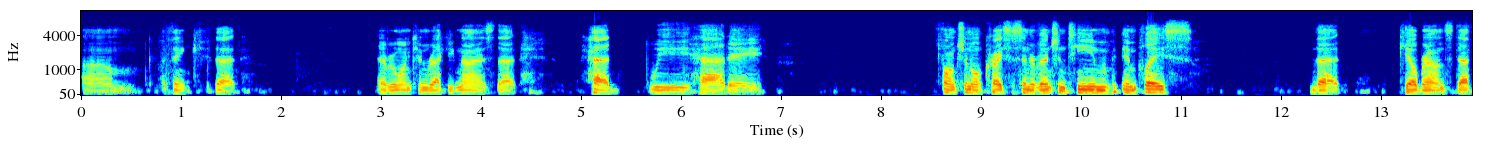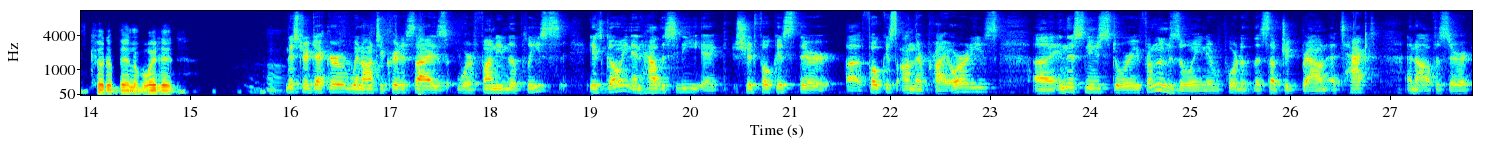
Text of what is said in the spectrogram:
Um, I think that everyone can recognize that had we had a functional crisis intervention team in place, that Cale Brown's death could have been avoided. Mr. Decker went on to criticize where funding the police is going and how the city uh, should focus their uh, focus on their priorities. Uh, in this news story from the Missoulian, it reported that the subject Brown attacked an officer,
